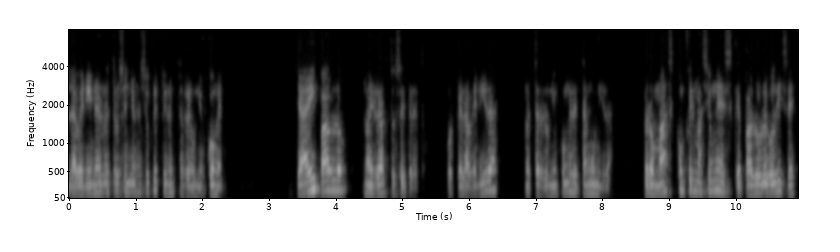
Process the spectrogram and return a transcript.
La venida de nuestro Señor Jesucristo y nuestra reunión con Él. Ya ahí, Pablo, no hay rapto secreto, porque la venida, nuestra reunión con Él están unidas. Pero más confirmación es que Pablo luego dice,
